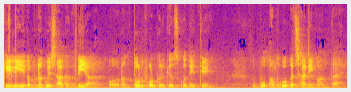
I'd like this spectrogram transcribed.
के लिए एक अपना कोई साधन दिया और हम तोड़ फोड़ करके उसको देते हैं तो वो हमको अच्छा नहीं मानता है।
